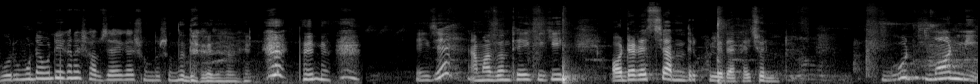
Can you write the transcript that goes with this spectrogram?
গরু মোটামুটি এখানে সব জায়গায় সুন্দর সুন্দর দেখা যাবে। তাই না? এই যে অ্যামাজন থেকে কি কি অর্ডার এসছে আপনাদের খুলে দেখাই চলুন। গুড মর্নিং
